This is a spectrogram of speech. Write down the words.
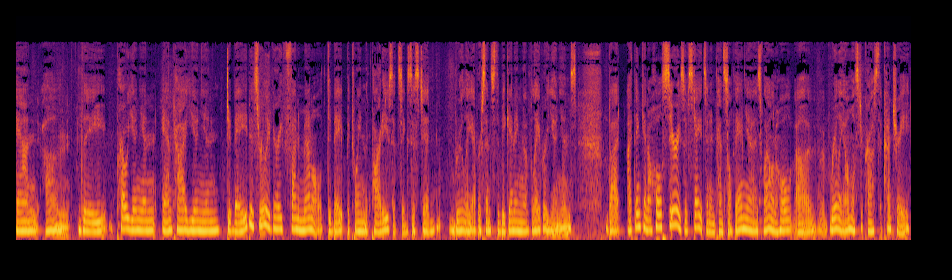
And um, the pro union, anti union debate is really a very fundamental debate between the parties. It's existed really ever since the beginning of labor unions. But I think in a whole series of states, and in Pennsylvania as well, and a whole, uh, really almost across the country,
